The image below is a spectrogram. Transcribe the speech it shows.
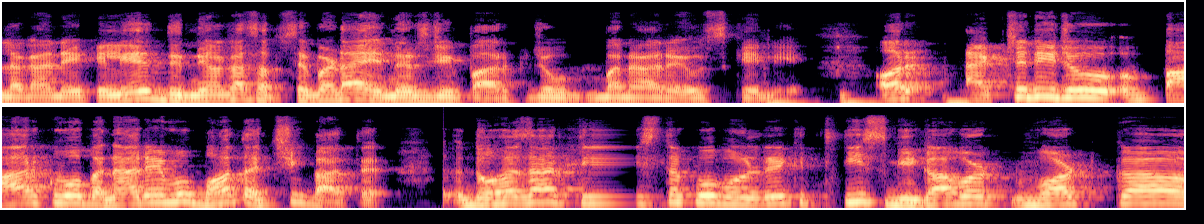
लगाने के लिए दुनिया का सबसे बड़ा एनर्जी पार्क जो बना रहे उसके लिए। और एक्चुअली जो पार्क वो बना रहे हैं, वो बहुत अच्छी बात है। 2030 तक वो बोल रहे हैं कि 30 गीगावाट वाट का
